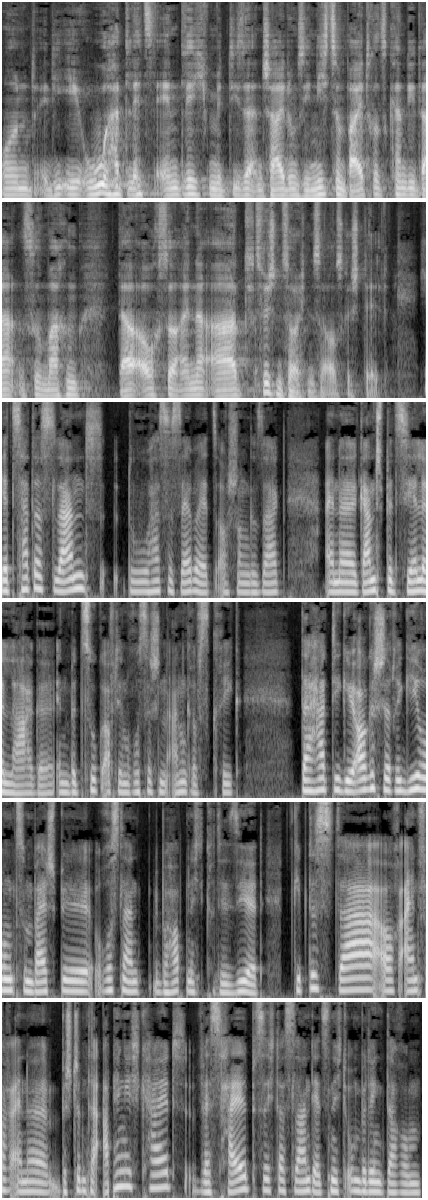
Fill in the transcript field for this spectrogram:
Und die EU hat letztendlich mit dieser Entscheidung, sie nicht zum Beitrittskandidaten zu machen, da auch so eine Art Zwischenzeugnis ausgestellt. Jetzt hat das Land, du hast es selber jetzt auch schon gesagt, eine ganz spezielle Lage in Bezug auf den russischen Angriffskrieg. Da hat die georgische Regierung zum Beispiel Russland überhaupt nicht kritisiert. Gibt es da auch einfach eine bestimmte Abhängigkeit, weshalb sich das Land jetzt nicht unbedingt darum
